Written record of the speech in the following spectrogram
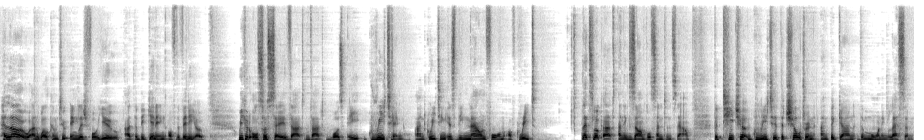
hello and welcome to English for You at the beginning of the video. We could also say that that was a greeting, and greeting is the noun form of greet. Let's look at an example sentence now. The teacher greeted the children and began the morning lesson.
